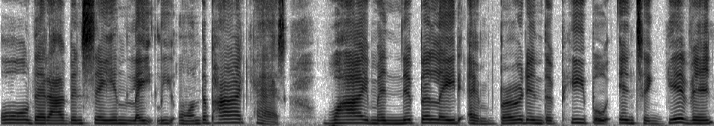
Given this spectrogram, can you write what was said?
all that I've been saying lately on the podcast. Why manipulate and burden the people into giving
